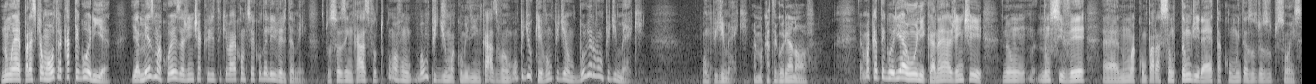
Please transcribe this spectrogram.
Não é, parece que é uma outra categoria. E a mesma coisa a gente acredita que vai acontecer com o delivery também. As pessoas em casa falam, vamos pedir uma comida em casa? Vamos, vamos pedir o quê? Vamos pedir hambúrguer ou vamos pedir Mac? Vamos pedir Mac. É uma categoria nova. É uma categoria única, né? A gente não, não se vê é, numa comparação tão direta com muitas outras opções.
